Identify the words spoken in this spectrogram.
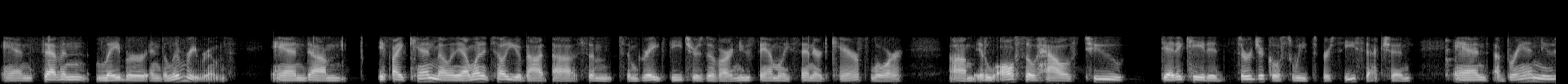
and seven labor and delivery rooms. And um, if I can, Melanie, I want to tell you about uh, some some great features of our new family centered care floor. Um, it'll also house two dedicated surgical suites for C-section and a brand new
